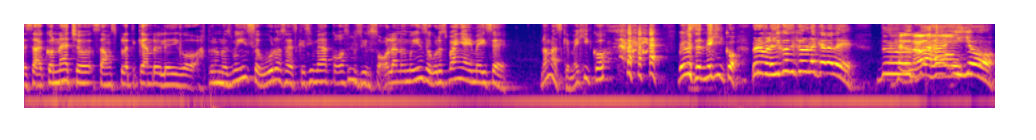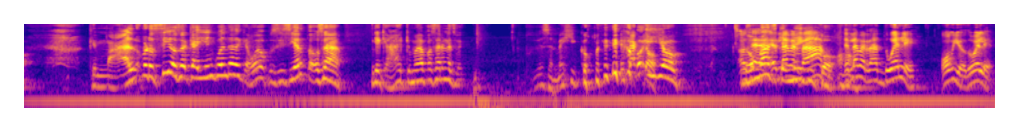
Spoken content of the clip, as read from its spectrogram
o sea, con Nacho, estábamos platicando y le digo, "Ah, pero no es muy inseguro, o sea, es que sí me da cosas pues ir sola, no es muy inseguro España. Y me dice, no más que México. Vives en México. Pero me lo dijo así con una cara de, "Dude", y yo, qué malo. Pero sí, o sea, caí en cuenta de que, bueno, pues sí es cierto. O sea, de que, ay, ¿qué me va a pasar en España? Pues vives en México. me dijo, Exacto. y yo, O no sea, más es que la verdad, México. Ajá. es la verdad, duele, obvio, duele.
